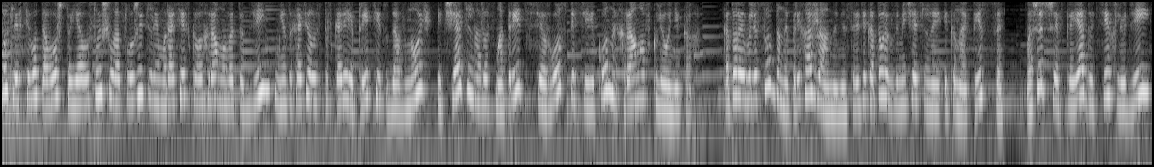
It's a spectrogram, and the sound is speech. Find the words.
После всего того, что я услышала от служителей Моросейского храма в этот день, мне захотелось поскорее прийти туда вновь и тщательно рассмотреть все росписи и иконы храма в Клёниках, которые были созданы прихожанами, среди которых замечательные иконописцы, вошедшие в плеяду тех людей,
